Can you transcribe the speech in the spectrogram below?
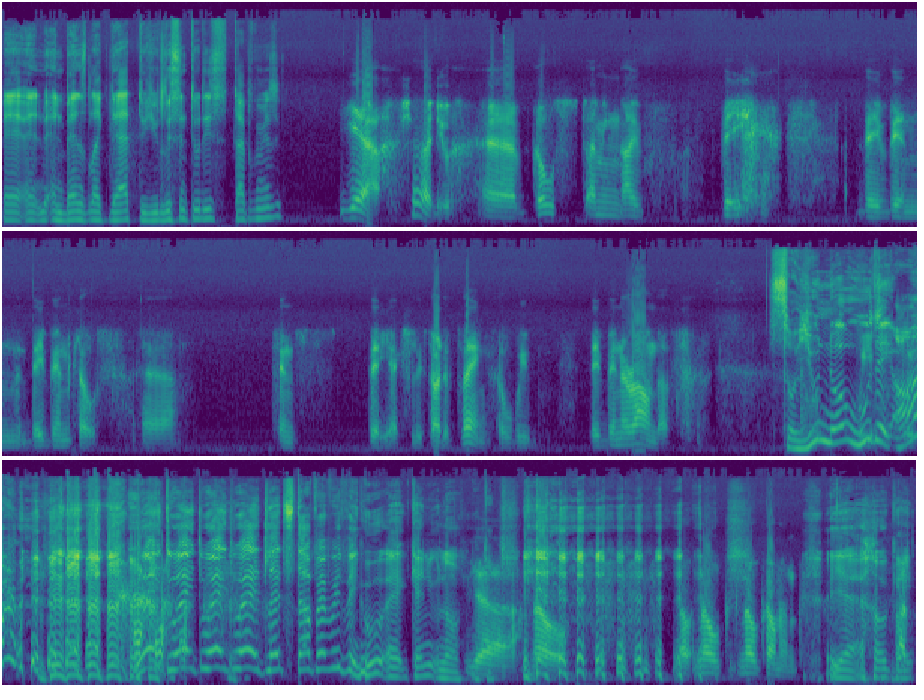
and and bands like that. Do you listen to this type of music? Yeah, sure I do. Uh, Ghost, I mean, I've they they've been they've been close uh, since they actually started playing. So we they've been around us. So you know who we, they are? wait, wait, wait, wait! Let's stop everything. Who uh, can you? No. Yeah, no, no, no, no comment. Yeah, okay. But,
